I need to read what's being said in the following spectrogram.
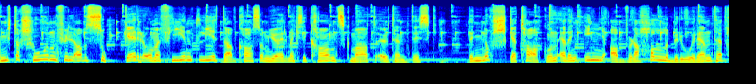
mutasjon full av sukker og med fint lite av hva som gjør meksikansk mat autentisk. Den norske tacoen er den innavla halvbroren til et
